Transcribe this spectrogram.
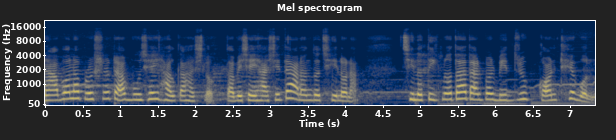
না বলা প্রশ্নটা বুঝেই হালকা হাসলো, তবে সেই হাসিতে আনন্দ ছিল না। ছিল তীক্ষ্ণতা, তারপর বিদ্রুপ কণ্ঠে বলল,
